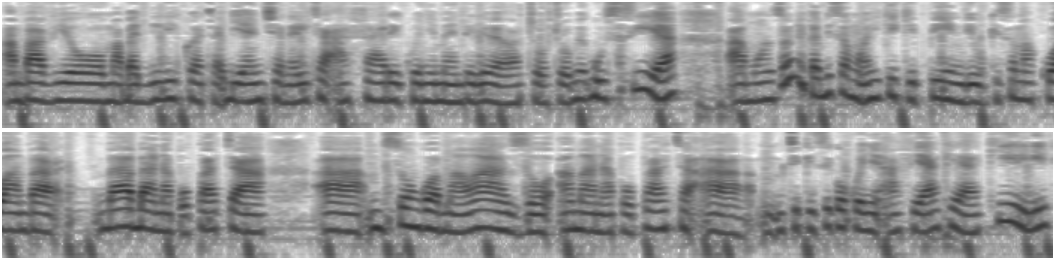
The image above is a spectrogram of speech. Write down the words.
ambavyo mabadiliko ya tabia nchi yanaleta athari kwenye maendeleo ya watoto. Umegusia uh, mwanzoni kabisa mwa hiki kipindi ukisema kwamba baba anapopata uh, msongo wa mawazo ama anapopata uh, mtikisiko kwenye afya yake ya akili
